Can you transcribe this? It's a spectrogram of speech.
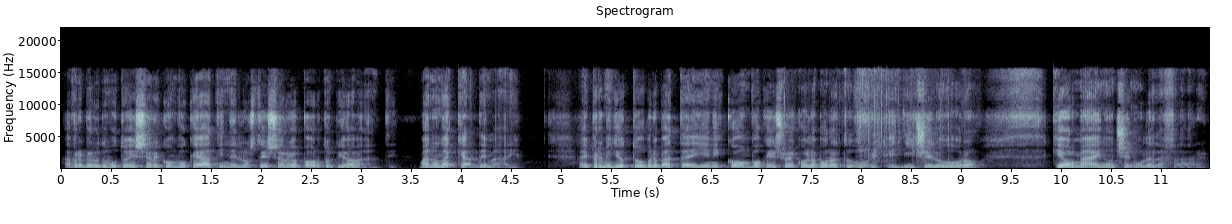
avrebbero dovuto essere convocati nello stesso aeroporto più avanti, ma non accadde mai. Ai primi di ottobre Battaini convoca i suoi collaboratori e dice loro che ormai non c'è nulla da fare.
